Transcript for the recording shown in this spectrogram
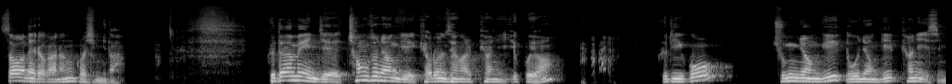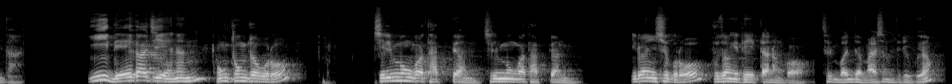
써 내려가는 것입니다. 그 다음에 이제 청소년기 결혼생활 편이 있고요. 그리고 중년기 노년기 편이 있습니다. 이 네 가지에는 공통적으로 질문과 답변, 질문과 답변 이런 식으로 구성이 되어 있다는 것을 먼저 말씀드리고요.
